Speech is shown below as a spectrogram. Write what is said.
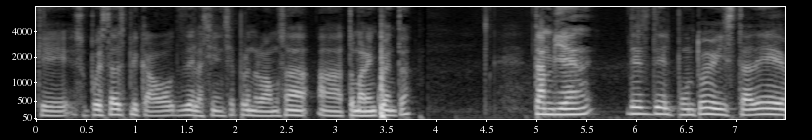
que supuestamente explicado desde la ciencia, pero no lo vamos a, tomar en cuenta, también desde el punto de vista de,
